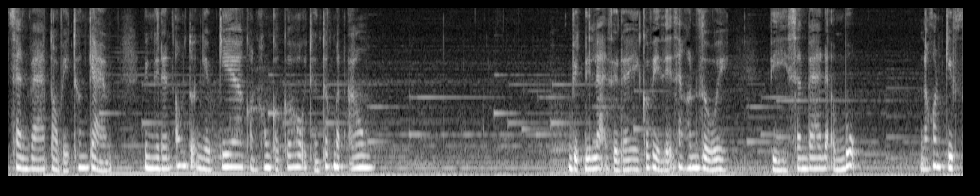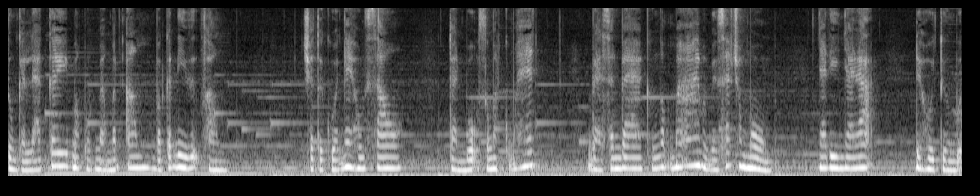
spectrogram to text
Sanva tỏ vẻ thương cảm vì người đàn ông tội nghiệp kia còn không có cơ hội thưởng thức mật ong. Việc đi lại giờ đây có vẻ dễ dàng hơn rồi, Vì Sanva đã ấm bụng. Nó còn kịp dùng cả lá cây bọc một mảng mật ong và cất đi dự phòng. Cho tới cuối ngày hôm sau Toàn bộ số mật cũng hết. Và Sanva cứ ngậm mãi một miếng sáp trong mồm Nhai đi nhai lại Để hồi tưởng bữa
